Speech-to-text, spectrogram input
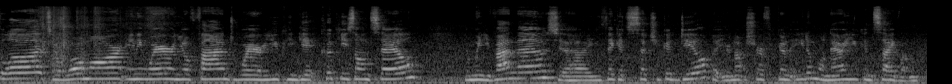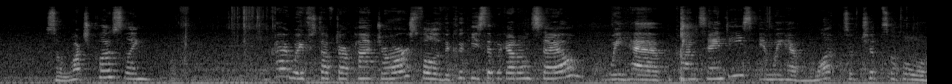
Glutz or Walmart, anywhere, and you'll find where you can get cookies on sale. And when you find those, uh, you think it's such a good deal, but you're not sure if you're going to eat them. Well, now you can save them. So watch closely. Okay, we've stuffed our pint jars full of the cookies that we got on sale. We have pecan sandies and we have lots of Chips Ahoy.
